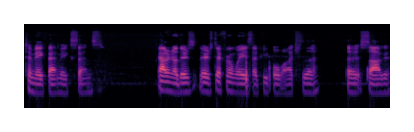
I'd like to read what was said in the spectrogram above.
to make that make sense. I don't know. There's there's different ways that people watch the the saga.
